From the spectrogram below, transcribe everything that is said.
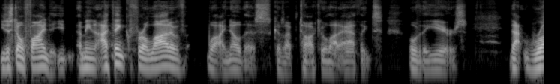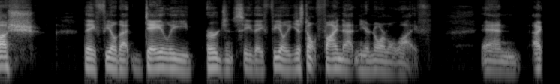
you just don't find it. You, I mean, I think for a lot of, well, I know this because I've talked to a lot of athletes over the years, that rush, they feel that daily urgency they feel, you just don't find that in your normal life. And I,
